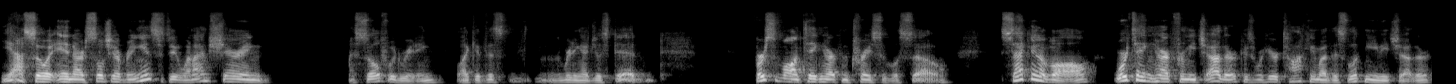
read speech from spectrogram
Yeah. So in our Soul Shepherding Institute, when I'm sharing a soul food reading, like if this reading I just did, first of all, I'm taking heart from Therese of Lisieux. Second of all, we're taking heart from each other because we're here talking about this, looking at each other.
